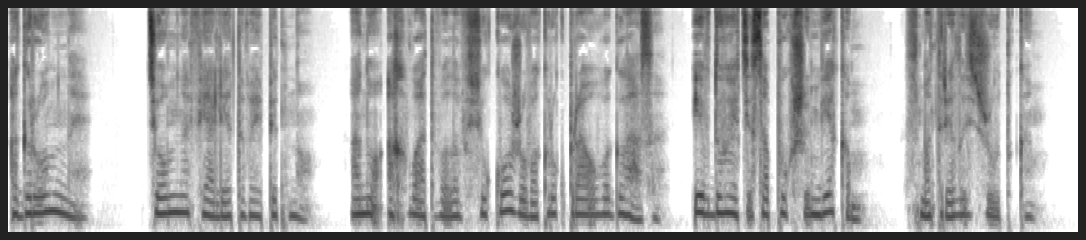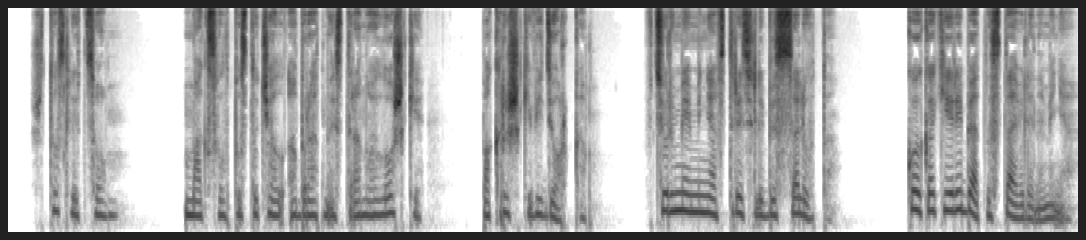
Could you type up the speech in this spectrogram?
огромное темно-фиолетовое пятно. Оно охватывало всю кожу вокруг правого глаза, и в дуэте с опухшим веком смотрелось жутко. Что с лицом? Максвелл постучал обратной стороной ложки по крышке ведерка. В тюрьме меня встретили без салюта. Кое-какие ребята ставили на меня.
